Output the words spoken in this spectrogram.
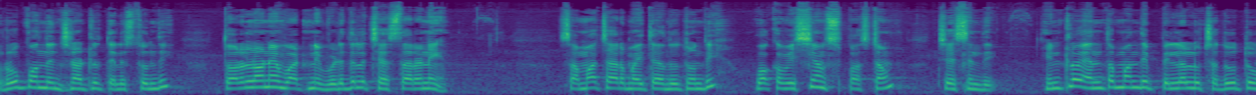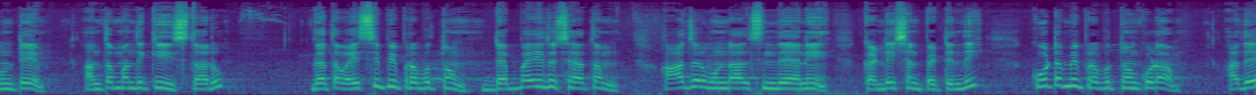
రూపొందించినట్లు తెలుస్తుంది. త్వరలోనే వాటిని విడుదల చేస్తారని సమాచారం అయితే అందుతుంది. ఒక విషయం స్పష్టం చేసింది. ఇంట్లో ఎంతమంది పిల్లలు చదువుతూ ఉంటే అంతమందికి ఇస్తారు. గత వైసీపీ ప్రభుత్వం డెబ్బై ఐదు శాతం హాజరు ఉండాల్సిందే అని కండిషన్ పెట్టింది. కూటమి ప్రభుత్వం కూడా అదే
